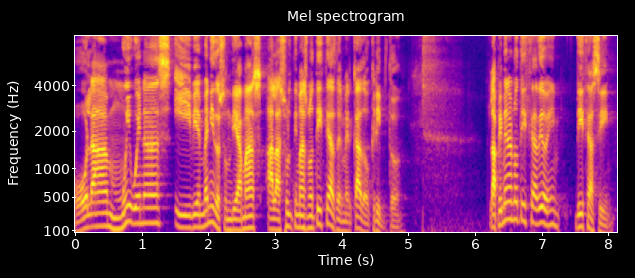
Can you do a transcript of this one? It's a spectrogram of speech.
Hola, muy buenas y bienvenidos un día más a las últimas noticias del mercado cripto. La primera noticia de hoy dice así,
